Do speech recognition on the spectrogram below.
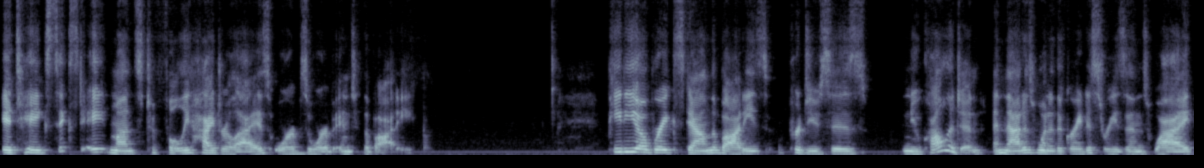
it takes six to eight months to fully hydrolyze or absorb into the body. PDO breaks down the body's, produces new collagen. And that is one of the greatest reasons why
